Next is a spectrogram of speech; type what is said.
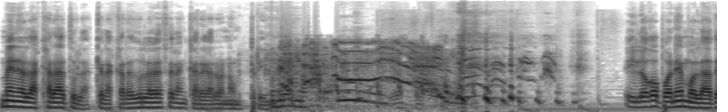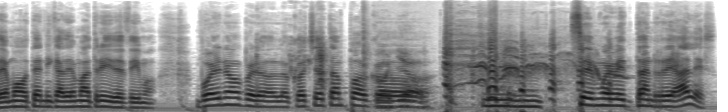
Menos las carátulas, que las carátulas se las encargaron a un primo. Y luego ponemos la demo técnica de Matrix y decimos, bueno, pero los coches tampoco Coño. mm, se mueven tan reales.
